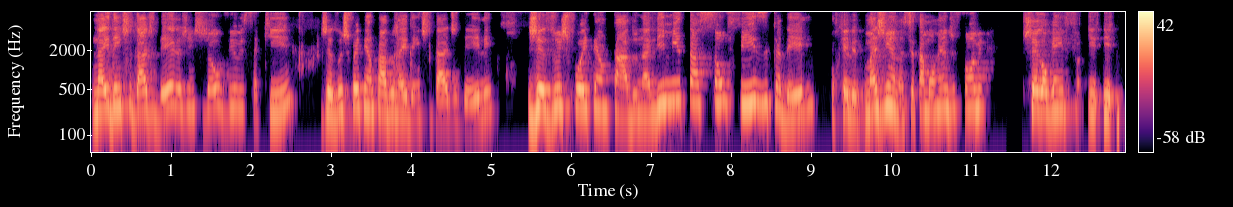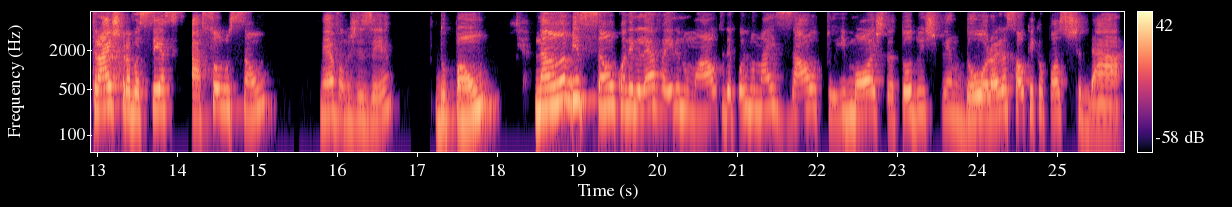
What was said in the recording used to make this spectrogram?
na identidade dele, a gente já ouviu isso aqui, Jesus foi tentado na identidade dele, Jesus foi tentado na limitação física dele, porque ele, imagina, você está morrendo de fome, chega alguém e, e traz para você a, a, solução, né, vamos dizer, do pão, na ambição, quando ele leva ele no alto, depois no mais alto e mostra todo o esplendor. Olha só o que, que eu posso te dar.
